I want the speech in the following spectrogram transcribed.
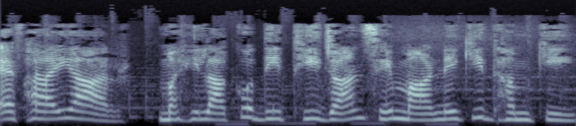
एफआईआर, महिला को दी थी जान से मारने की धमकी।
